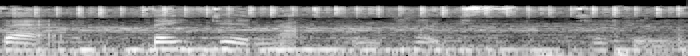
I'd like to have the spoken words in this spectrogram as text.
that they did not replace Tiffany.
